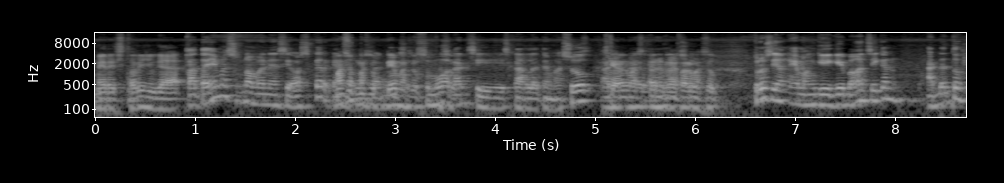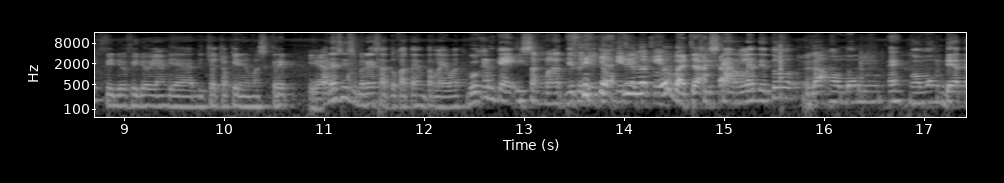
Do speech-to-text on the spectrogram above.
Marriage Story juga Katanya masuk nominasi Oscar kan? Masuk, masuk. Dia masuk, Semua masuk. kan si Scarlett-nya masuk, Scarlett Mas- Adam Driver masuk. Terus yang emang GG banget sih kan ada tuh video-video yang dia dicocokin sama skrip. Iya. Ada sih sebenarnya satu kata yang terlewat. Gue kan kayak iseng banget gitu nyocokin Lu- nyocokin. lu baca? Si Scarlett itu nggak ngomong eh ngomong dead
